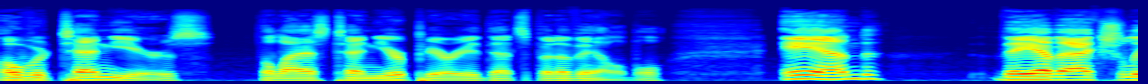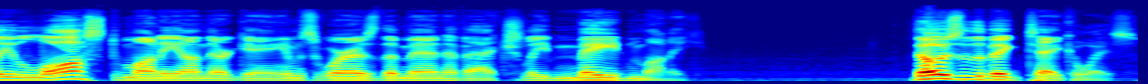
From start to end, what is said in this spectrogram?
over 10 years, the last 10 year period that's been available. And they have actually lost money on their games, whereas the men have actually made money. Those are the big takeaways.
